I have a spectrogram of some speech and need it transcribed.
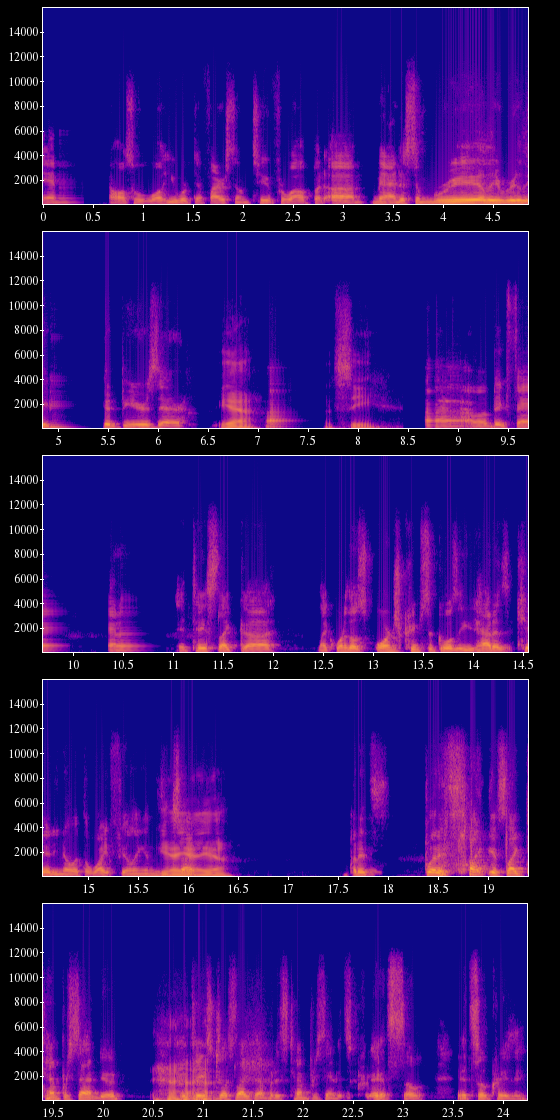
and also well, he worked at Firestone too for a while. But um, man, there's some really, really good beers there. Yeah. Uh, Let's see. I'm a big fan. It tastes like uh, like one of those orange creamsicles that you had as a kid, you know, with the white filling Yeah, inside. yeah, But it's but it's like it's like 10%, dude. It tastes just like that, but it's 10%. It's it's so it's so crazy.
